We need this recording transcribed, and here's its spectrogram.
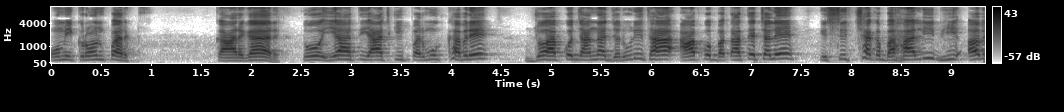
ओमिक्रॉन पर कारगर। तो यह थी आज की प्रमुख खबरें, जो आपको जानना ज़रूरी था। आपको बताते चले कि शिक्षक बहाली भी अब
